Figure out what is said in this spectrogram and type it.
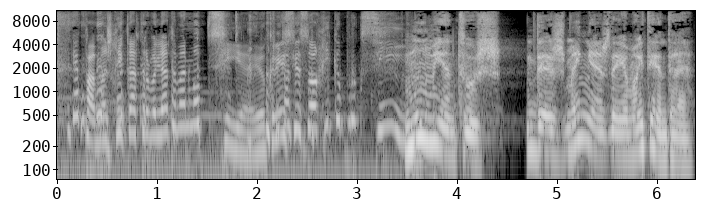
Epá, mas rica a trabalhar também não me apetecia. Eu queria ser só rica porque sim. Momentos das manhãs da M80.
